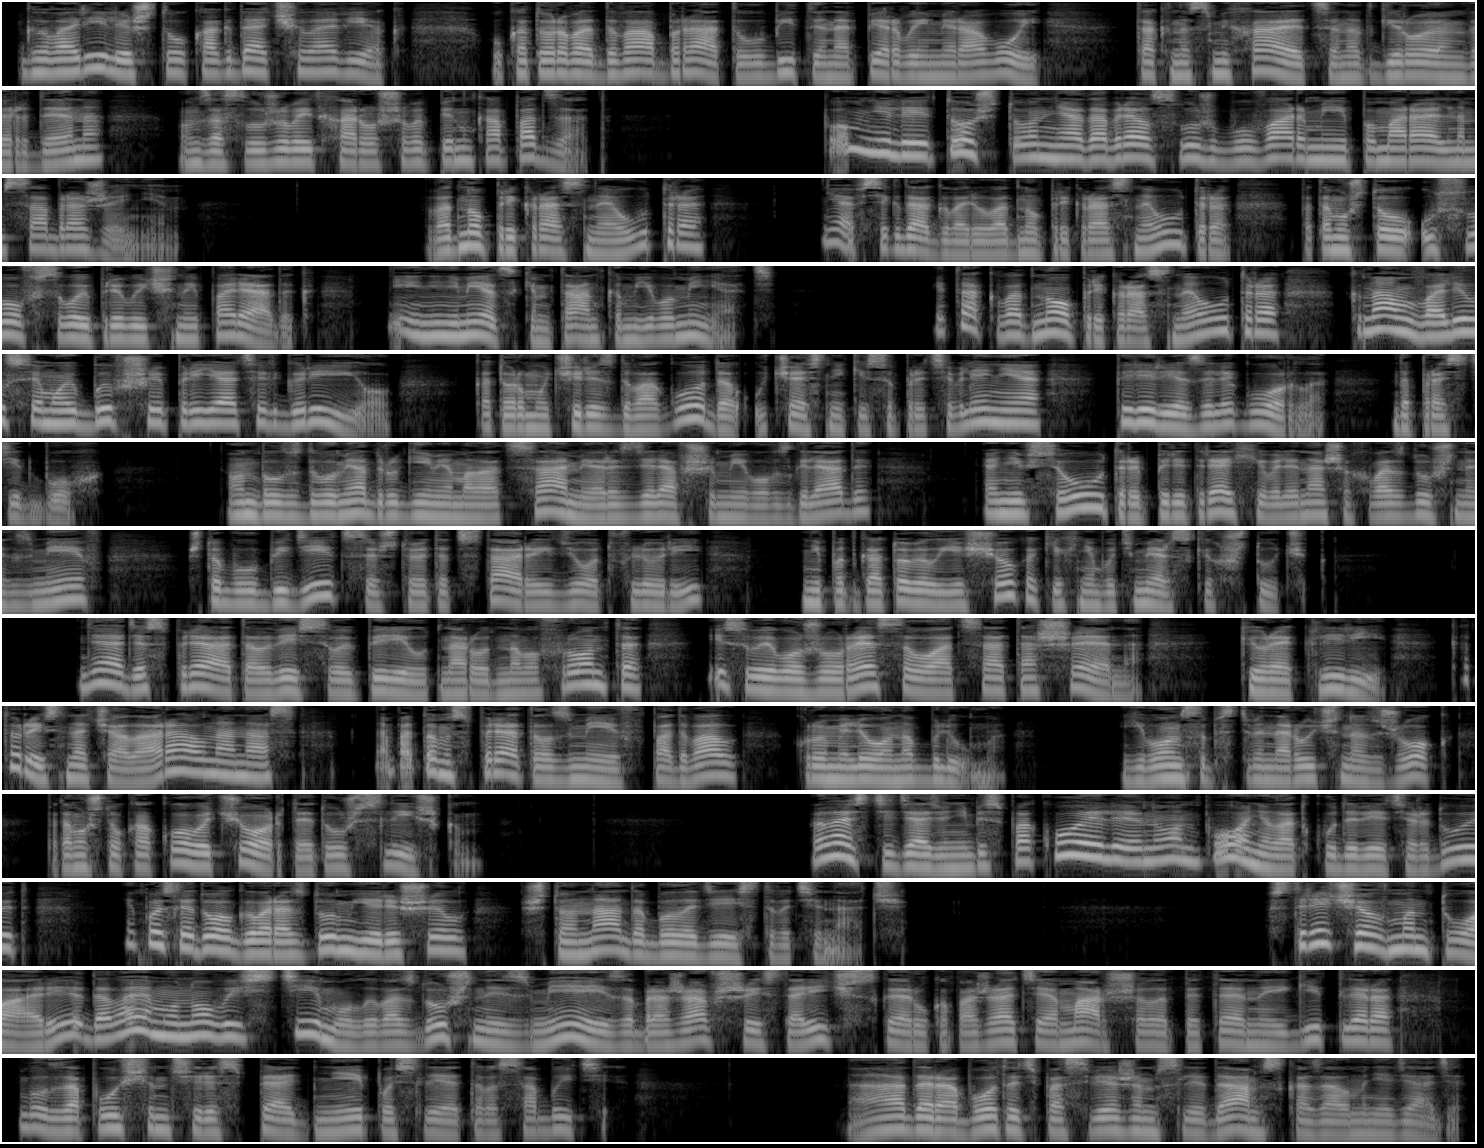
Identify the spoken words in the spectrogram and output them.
говорили, что когда человек, у которого два брата убиты на Первой мировой, так насмехается над героем Вердена, он заслуживает хорошего пинка под зад. Помнили и то, что он не одобрял службу в армии по моральным соображениям. В одно прекрасное утро — я всегда говорю «одно прекрасное утро», потому что у слов свой привычный порядок, и не немецким танком его менять. Итак, в одно прекрасное утро к нам валился мой бывший приятель Грио, которому через два года участники сопротивления перерезали горло, да простит Бог. Он был с двумя другими молодцами, разделявшими его взгляды, они все утро перетряхивали наших воздушных змеев, чтобы убедиться, что этот старый идиот Флюри — не подготовил еще каких-нибудь мерзких штучек. Дядя спрятал весь свой период Народного фронта и своего журеса у отца Ташена, Кюре Клери, который сначала орал на нас, а потом спрятал змеев в подвал, кроме Леона Блюма. Его он собственноручно сжег, потому что какого черта, это уж слишком. Власти дядю не беспокоили, но он понял, откуда ветер дует, и после долгого раздумья решил, что надо было действовать иначе. Встреча в Монтуаре дала ему новый стимул, и воздушный змей, изображавший историческое рукопожатие маршала Петена и Гитлера, был запущен через пять дней после этого события. «Надо работать по свежим следам», — сказал мне дядя.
